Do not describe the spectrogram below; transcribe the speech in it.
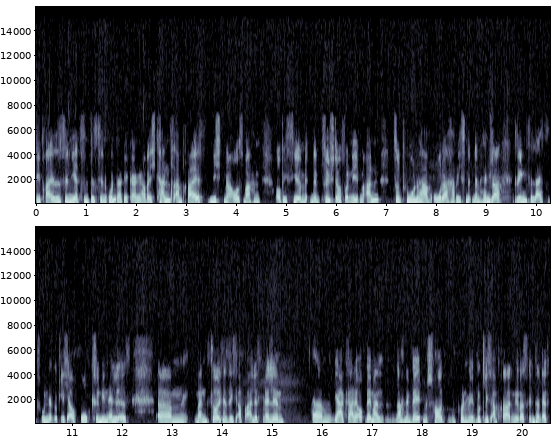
Die Preise sind jetzt ein bisschen runtergegangen, aber ich kann es am Preis nicht mehr ausmachen, ob ich es hier mit einem Züchter von nebenan zu tun habe oder habe ich es mit einem Händler dringend vielleicht zu tun, tun, der wirklich auch hochkriminell ist. Ähm, man sollte sich auf alle Fälle ähm, ja, gerade auch wenn man nach einem Welpen schaut, können wir wirklich abraten übers Internet,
